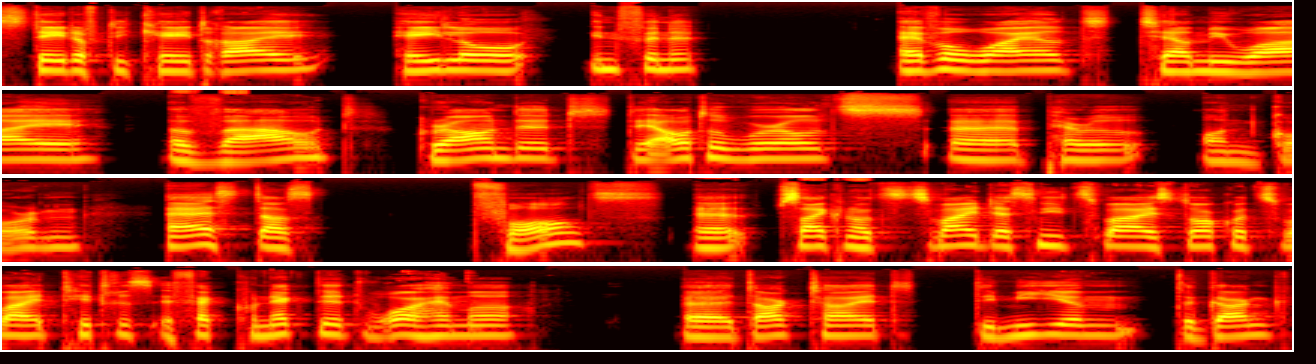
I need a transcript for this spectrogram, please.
State of Decay 3, Halo Infinite, Everwild, Tell Me Why, Avowed, Grounded, The Outer Worlds, uh, Peril on Gorgon, As Does Falls, uh, Psychonauts 2, Destiny 2, Stalker 2, Tetris Effect Connected, Warhammer, uh, Darktide, The Medium, The Gunk,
